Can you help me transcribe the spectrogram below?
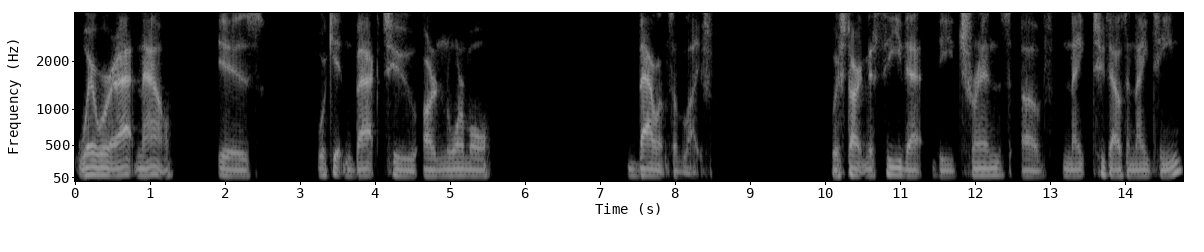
where we're at now is we're getting back to our normal balance of life. We're starting to see that the trends of night 2019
